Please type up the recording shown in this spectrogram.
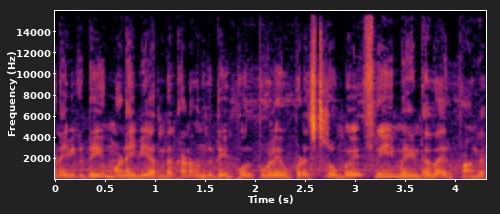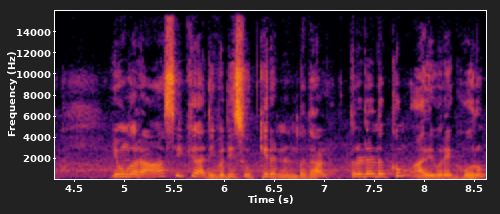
மனைவிக்கிட்டேயும் மனைவியாக இருந்த கணவன்கிட்டையும் பொறுப்புகளை ஒப்படைச்சிட்டு ரொம்பவே ஃப்ரீ மைண்டாக தான் இருப்பாங்க. இவங்க ராசிக்கு அதிபதி சுக்கிரன் என்பதால் திருடனுக்கும் அறிவுரை கூறும்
